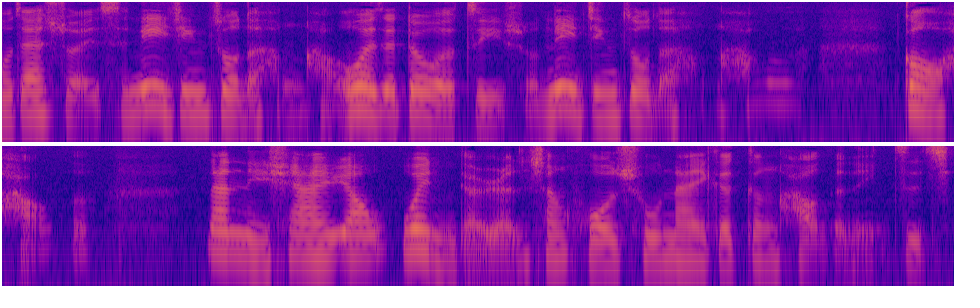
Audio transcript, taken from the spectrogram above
我再说一次，你已经做得很好。我也在对我自己说，你已经做得很好了，够好了。那你现在要为你的人生活出那一个更好的你自己，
